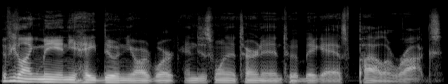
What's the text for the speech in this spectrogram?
if you're like me and you hate doing yard work and just want to turn it into a big ass pile of rocks.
